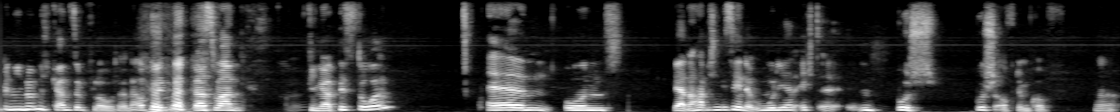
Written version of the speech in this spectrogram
bin ich noch nicht ganz im Flow drin. Auf jeden Fall, das waren Fingerpistolen. Ähm, und ja, dann habe ich ihn gesehen. Der Umudi hat echt äh, einen Busch, Busch auf dem Kopf. Ja.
